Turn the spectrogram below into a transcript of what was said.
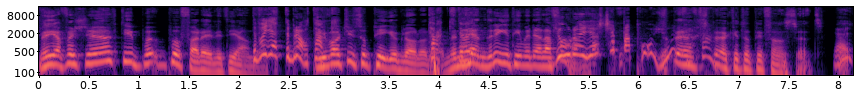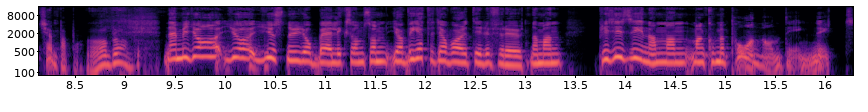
Men jag försökte ju pu- puffa dig lite grann. Det var jättebra, tack. Du var ju så pigg och glad av Tack, det. Men det var- hände ingenting med det i alla fall. Jo då, jag kämpar på. Jo, Spö, spöket upp i fönstret. Jag kämpar på. Ja, bra. Nej men jag, jag, just nu jobbar jag liksom som, jag vet att jag har varit i det förut, när man, precis innan man, man kommer på någonting nytt.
